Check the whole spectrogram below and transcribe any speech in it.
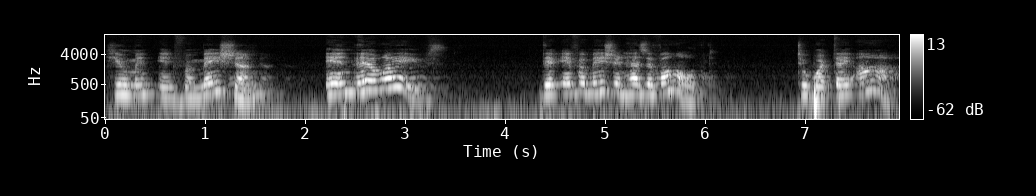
human information in their waves. Their information has evolved to what they are.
